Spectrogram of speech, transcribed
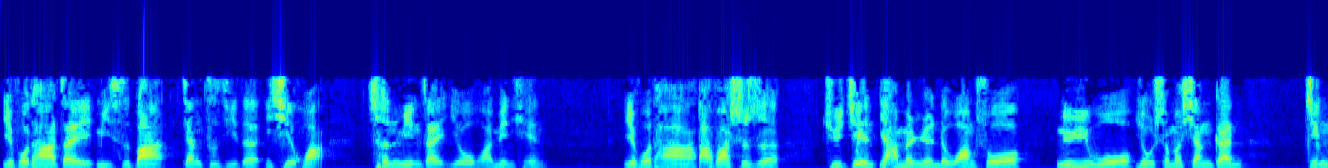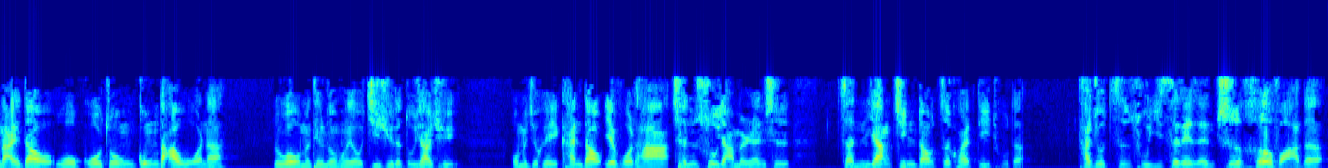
耶佛他在米斯巴将自己的一切话陈明在耶和华面前。耶佛他打发使者去见亚门人的王，说：“你与我有什么相干？竟来到我国中攻打我呢？”如果我们听众朋友继续的读下去，我们就可以看到耶佛他陈述亚门人是怎样进到这块地图的。他就指出以色列人是合法的，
